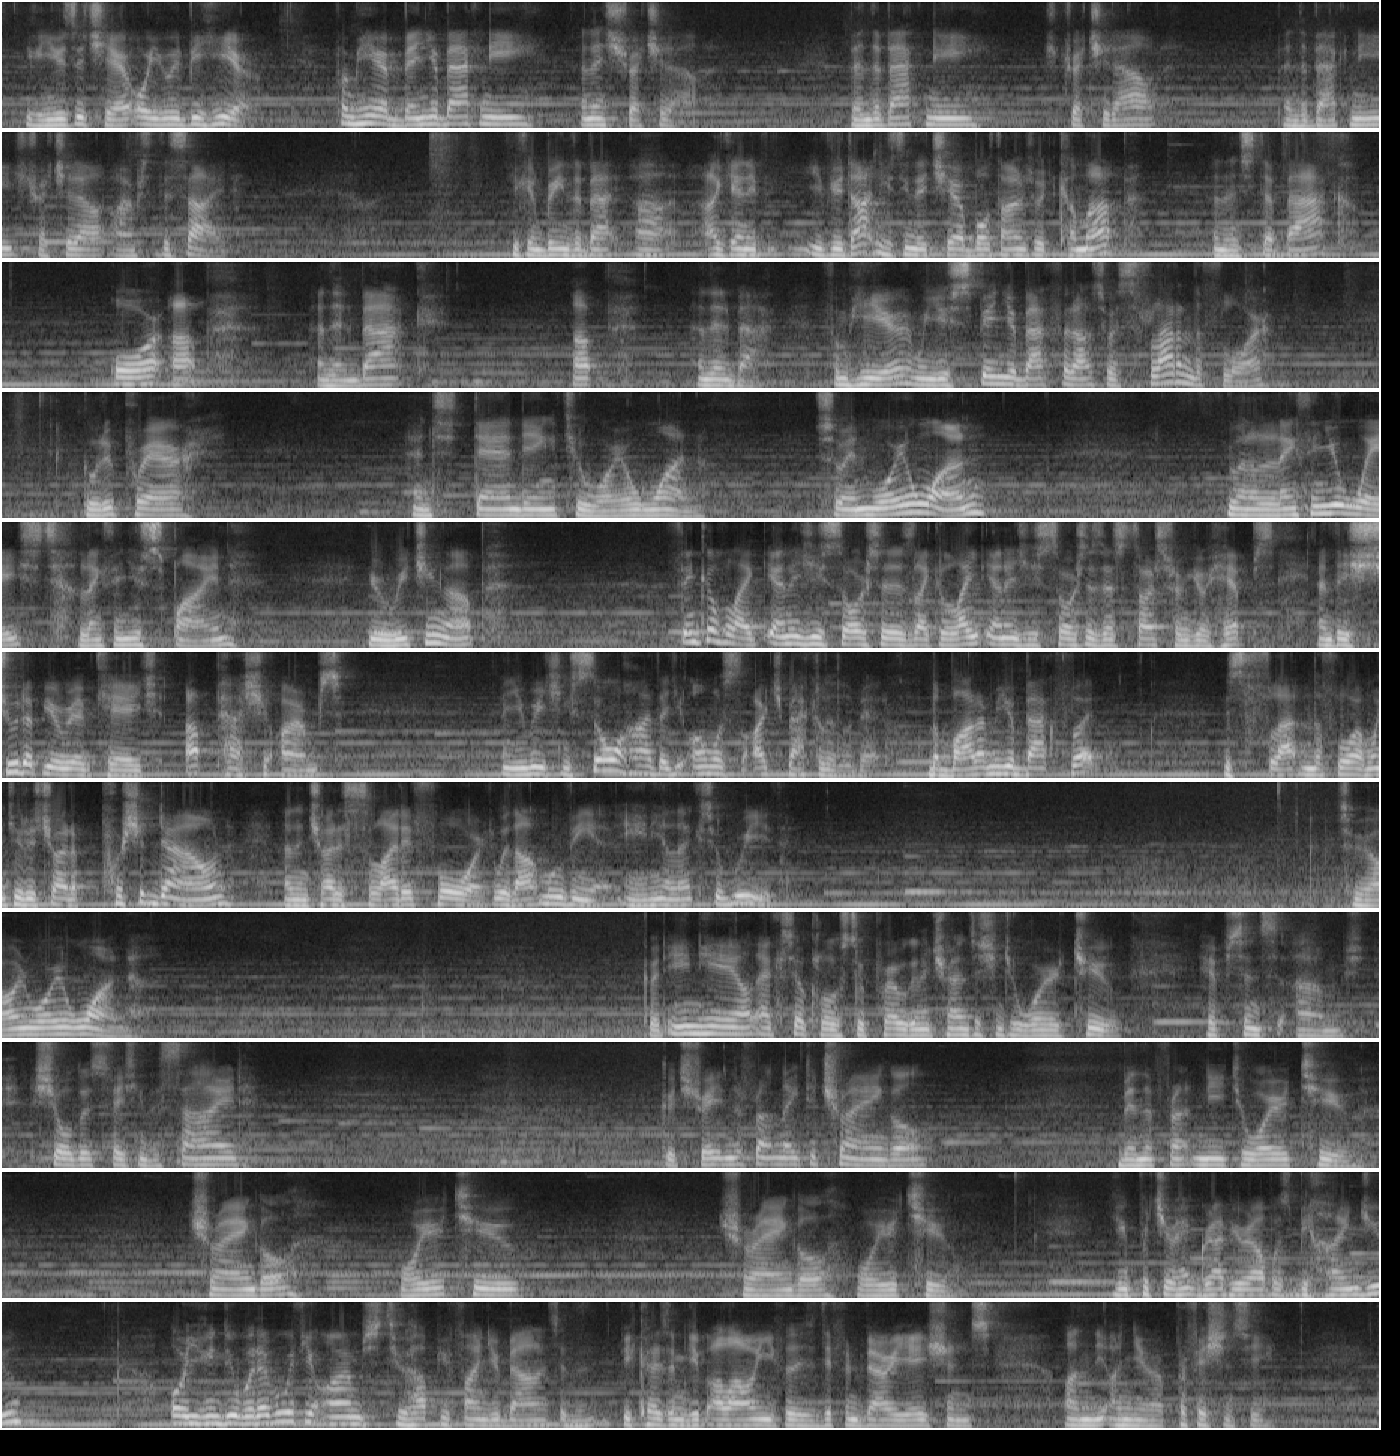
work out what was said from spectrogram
You can use the chair or you would be here. From here, bend your back knee and then stretch it out. Bend the back knee, stretch it out. Bend the back knee, stretch it out, arms to the side. You can bring the back, uh, again, if, if you're not using the chair, both arms would come up and then step back or up and then back, up and then back. From here, when you spin your back foot out so it's flat on the floor, go to prayer and standing to warrior one. So in warrior one, you want to lengthen your waist, lengthen your spine. You're reaching up Think of like energy sources, like light energy sources that starts from your hips and they shoot up your rib cage, up past your arms. And you're reaching so high that you almost arch back a little bit. The bottom of your back foot is flat on the floor. I want you to try to push it down and then try to slide it forward without moving it. Inhale, exhale, breathe. So we are in warrior one. Good. Inhale, exhale, close to prayer. We're going to transition to warrior two. Hips and um, shoulders facing the side. Good. Straighten the front leg to triangle. Bend the front knee to warrior two. Triangle, warrior two. Triangle, warrior two. You can put your hand, grab your elbows behind you or you can do whatever with your arms to help you find your balance because I'm allowing you for these different variations on, the, on your proficiency.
